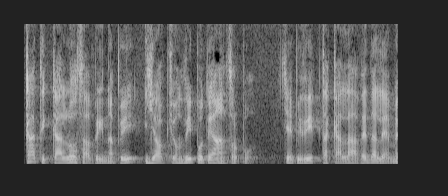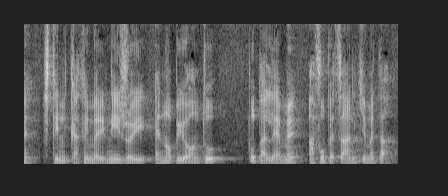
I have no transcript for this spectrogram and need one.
κάτι καλό θα βρει να πει για οποιονδήποτε άνθρωπο. Και επειδή τα καλά δεν τα λέμε στην καθημερινή ζωή ενώπιόν του, του τα λέμε αφού πεθάνει και μετά.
